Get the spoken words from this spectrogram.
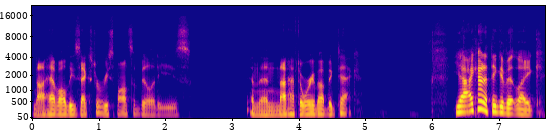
not have all these extra responsibilities, and then not have to worry about big tech. Yeah, I kind of think of it like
